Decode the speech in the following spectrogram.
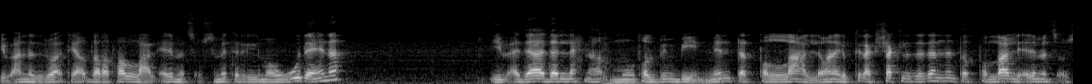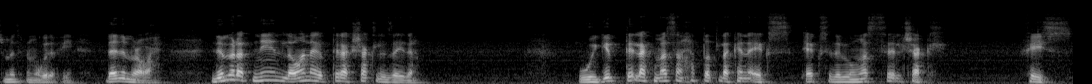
يبقى أنا دلوقتي أقدر أطلع ال elements of symmetry اللي موجودة هنا يبقى ده ده اللي إحنا مطالبين بيه. إن انت تطلع لي لو أنا جبت لك شكل زي ده إن انت تطلع لي ال elements of symmetry الموجودة فيه. ده نمرة واحد. نمرة اتنين لو أنا جبت لك شكل زي ده وجبت لك مثلا حطيت لك هنا X X ده بيمثل شكل. face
